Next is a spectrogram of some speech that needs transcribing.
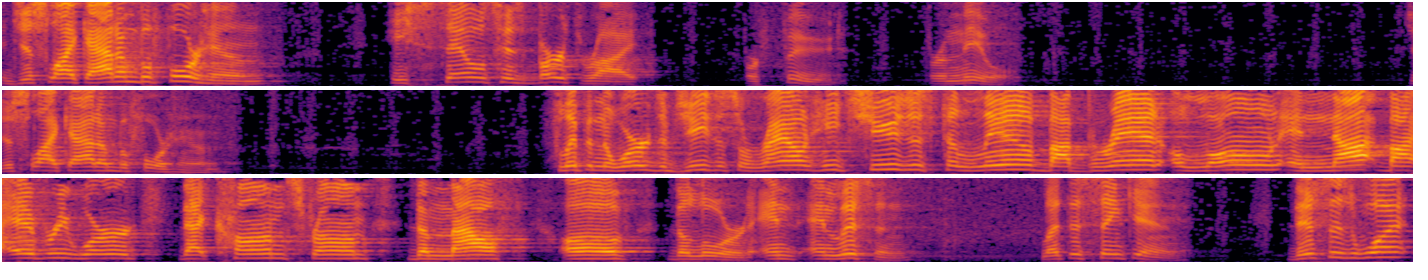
And just like Adam before him, he sells his birthright for food, for a meal. just like Adam before him. Flipping the words of Jesus around, he chooses to live by bread alone and not by every word that comes from the mouth of the Lord. And, and listen, let this sink in. This is what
